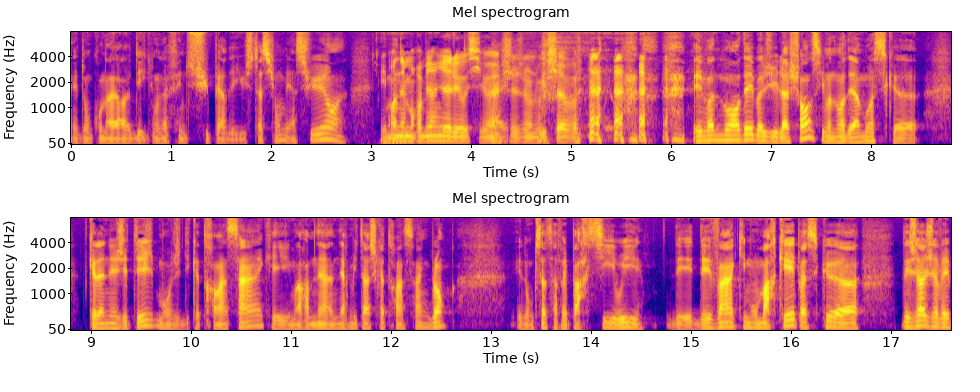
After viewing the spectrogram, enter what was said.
et donc on a des- on a fait une super dégustation bien sûr. Et On aimerait bien y aller aussi, ouais, Ouais. chez Jean-Louis Chave. et il m'a demandé, bah, j'ai eu la chance, il m'a demandé à moi ce que, quelle année j'étais. Bon, j'ai dit 85 et il m'a ramené un Hermitage 85 blanc. Et donc ça, ça fait partie, oui, des, des vins qui m'ont marqué parce que euh, déjà, j'avais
